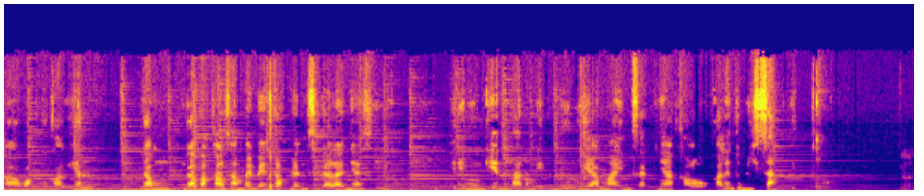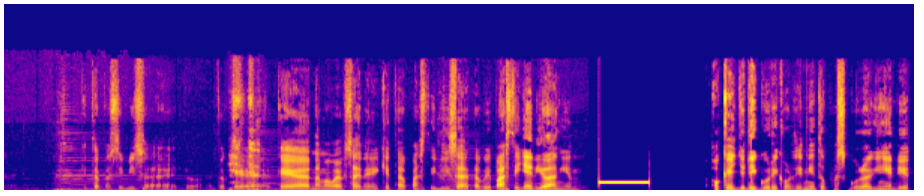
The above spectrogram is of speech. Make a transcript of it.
uh, waktu kalian nggak bakal sampai bentrok dan segalanya sih jadi mungkin tanemin dulu ya mindsetnya kalau kalian tuh bisa gitu Kita pasti bisa itu. Itu kayak kayak nama website ya, kita pasti bisa, tapi pastinya dilangin. Oke, jadi gue record ini tuh pas gue lagi ngedit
